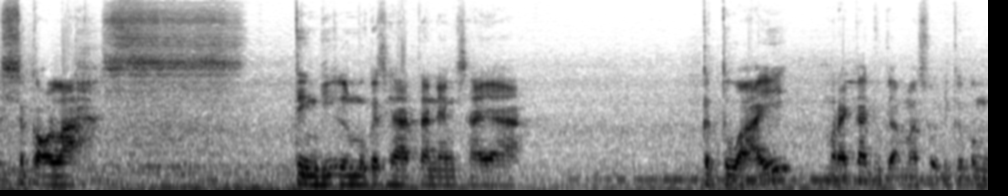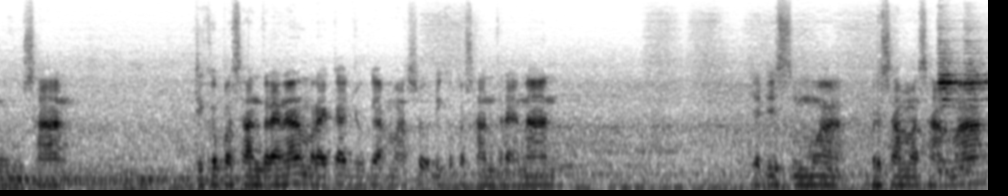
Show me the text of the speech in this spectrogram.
sekolah tinggi ilmu kesehatan yang saya ketuai mereka juga masuk di kepengurusan. Di kepesantrenan mereka juga masuk di kepesantrenan. Jadi semua bersama-sama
